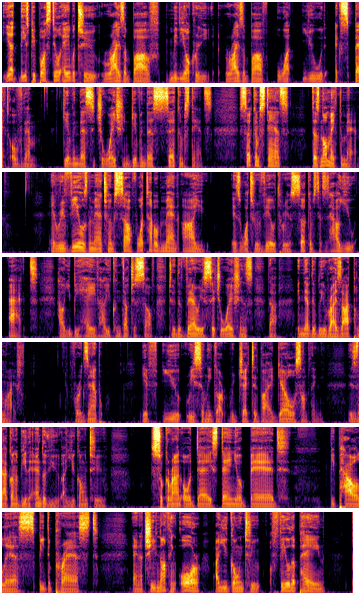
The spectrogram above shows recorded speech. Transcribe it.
yet these people are still able to rise above mediocrity, rise above what you would expect of them given their situation, given their circumstance. Circumstance does not make the man. It reveals the man to himself. What type of man are you is what's revealed through your circumstances, how you act, how you behave, how you conduct yourself to the various situations that inevitably rise up in life. For example, if you recently got rejected by a girl or something, is that going to be the end of you? Are you going to sook around all day, stay in your bed, be powerless, be depressed, and achieve nothing? Or are you going to feel the pain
